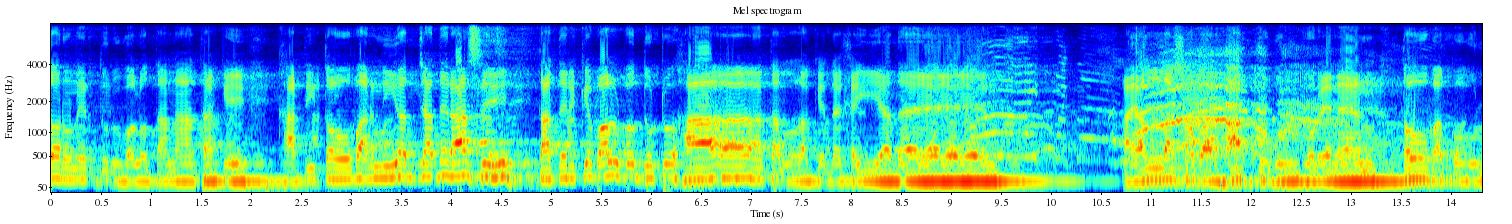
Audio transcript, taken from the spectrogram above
ধরনের দুর্বলতা না থাকে, খাঁটি তওবার নিয়ত যাদের আছে, তাদেরকে বলব দুটো হাত আল্লাহকে দেখাইয়া দেন। আয় আল্লাহ, সবার হাত কবুল করে নেন, তওবা কবুল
